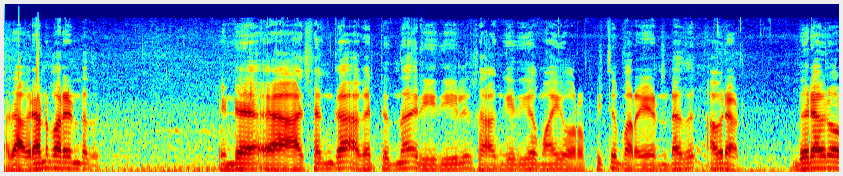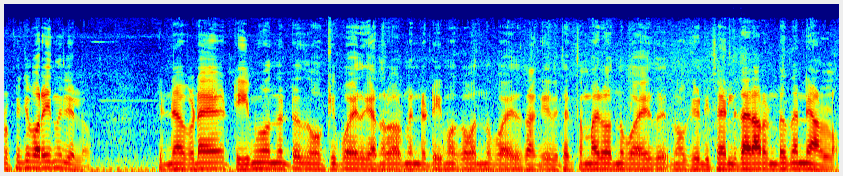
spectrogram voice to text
അത് അവരാണ് പറയേണ്ടത്. എന്റെ ആശങ്ക അകറ്റുന്ന രീതിയിൽ സാങ്കേതികമായി ഉറപ്പിച്ച് പറയേണ്ടത് അവരാണ്. ഇതുവരെ അവർ ഉറപ്പിച്ച് പറയുന്നില്ലല്ലോ. പിന്നെ ഇവിടെ ടീം വന്നിട്ട് നോക്കിപ്പോയത് കേന്ദ്ര ഗവൺമെന്റ് ടീമൊക്കെ വന്ന് പോയത് സാങ്കേതിക വിദഗ്ധന്മാർ വന്ന് പോയത് നോക്കി ഡിസൈനിൽ തരാറുണ്ട് തന്നെയാണല്ലോ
